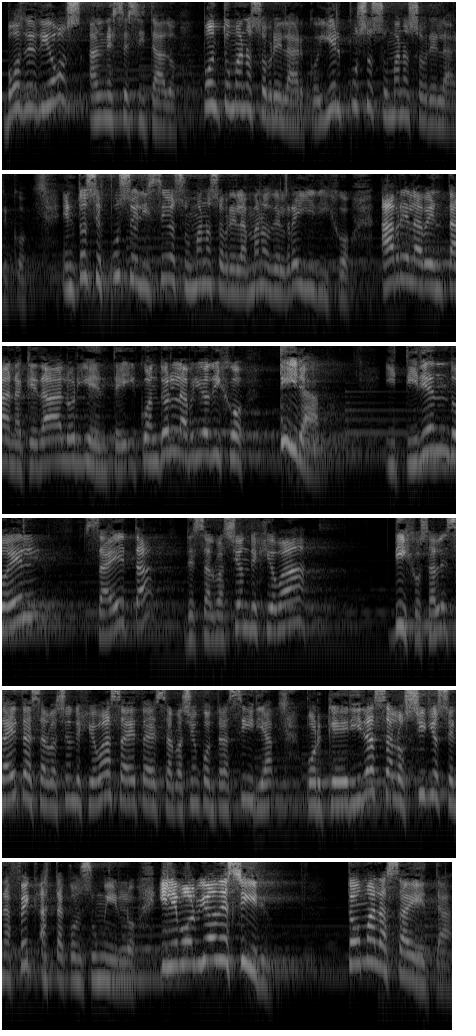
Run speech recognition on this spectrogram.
Voz de Dios al necesitado. Pon tu mano sobre el arco. Y él puso su mano sobre el arco. Entonces puso Eliseo su mano sobre las manos del rey y dijo, abre la ventana que da al oriente. Y cuando él la abrió dijo, tira. Y tirando él, saeta de salvación de Jehová, dijo, saeta de salvación de Jehová, saeta de salvación contra Siria, porque herirás a los sirios en Afec hasta consumirlo. Y le volvió a decir, toma la saeta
